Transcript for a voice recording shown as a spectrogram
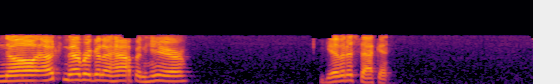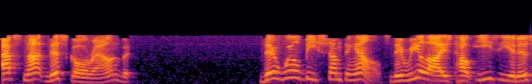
No, that's never going to happen here. Give it a second. Perhaps not this go around, but there will be something else. They realized how easy it is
